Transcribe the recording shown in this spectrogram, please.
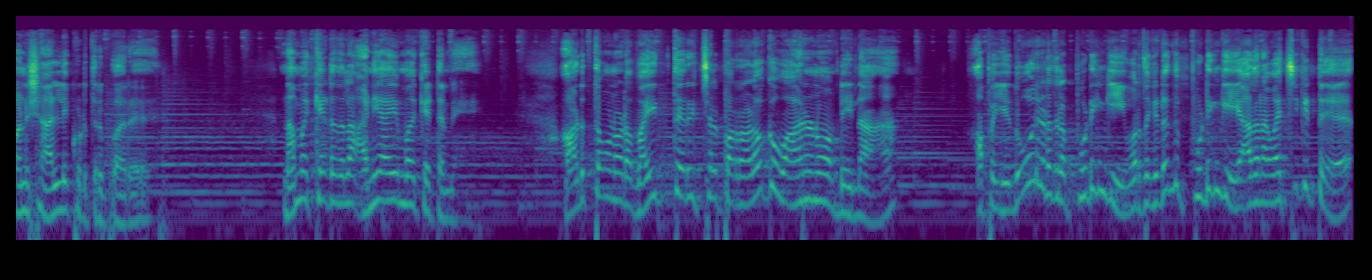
மனுஷன் அள்ளி கொடுத்துருப்பாரு. நம்ம கேட்டதெல்லாம் அநியாயமாக கேட்டோமே. அடுத்தவனோட வைத்தறிச்சல் படுற அளவுக்கு வாழணும் அப்படின்னா அப்போ ஏதோ ஒரு இடத்துல பிடுங்கி ஒருத்தங்கிட்ட இருந்து பிடுங்கி அதை நான் வச்சுக்கிட்டு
